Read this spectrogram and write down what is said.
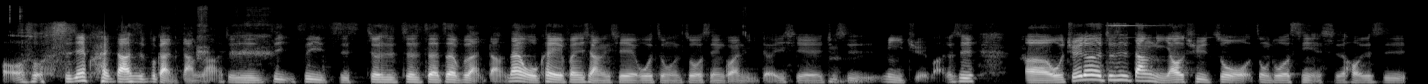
哦，说时间管理大师不敢当啊，就是自己自己只就是这这这不敢当。但我可以分享一些我怎么做时间管理的一些就是秘诀吧。就是呃，我觉得就是当你要去做这么多事情的时候，就是。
